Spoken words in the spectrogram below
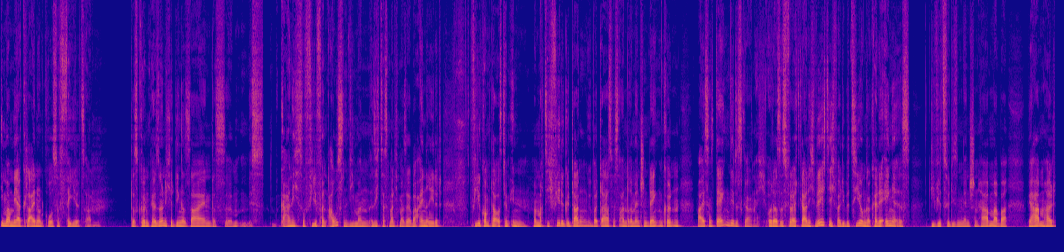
immer mehr kleine und große Fails an. Das können persönliche Dinge sein, das ähm, ist gar nicht so viel von außen, wie man sich das manchmal selber einredet. Viel kommt da aus dem Innen. Man macht sich viele Gedanken über das, was andere Menschen denken könnten. Meistens denken die das gar nicht. Oder es ist vielleicht gar nicht wichtig, weil die Beziehung gar keine enge ist die wir zu diesen Menschen haben, aber wir haben halt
